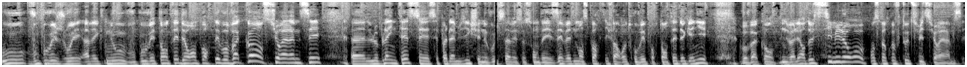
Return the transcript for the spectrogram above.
où vous pouvez jouer avec nous. Vous pouvez tenter de remporter vos vacances sur RMC. Euh, le blind test, c'est, c'est pas de la musique chez nous, vous le savez. Ce sont des événements sportifs à retrouver pour tenter de gagner vos vacances d'une valeur de 6000 euros. On se retrouve tout de suite sur RMC.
